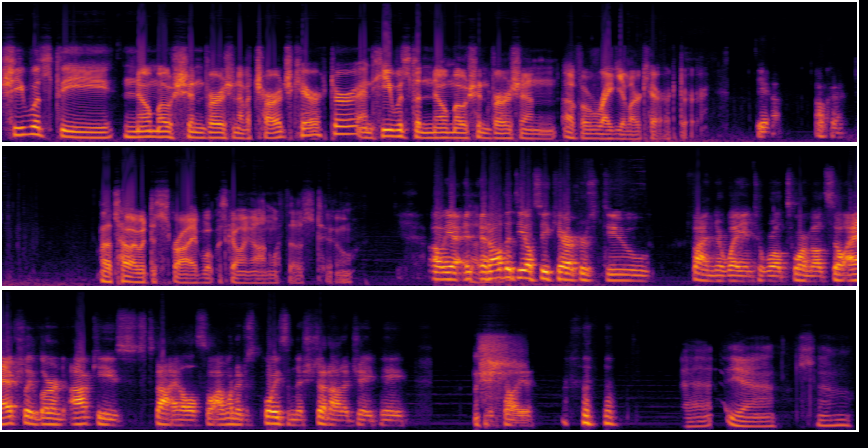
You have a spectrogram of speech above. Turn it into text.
she was the no motion version of a charge character, and he was the no motion version of a regular character. Yeah. Okay. That's how I would describe what was going on with those two. Oh yeah, and, and all the DLC characters do find their way into World Tour mode. So I actually learned Aki's style. So I want to just poison the shit out of JP. Me tell you. Uh, yeah. So,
